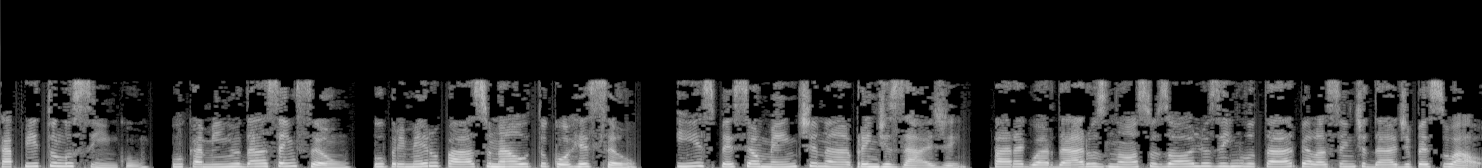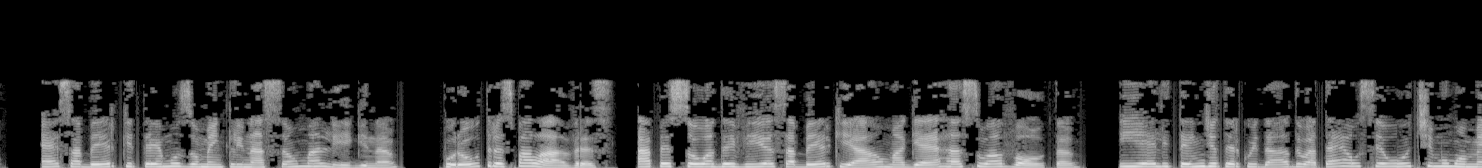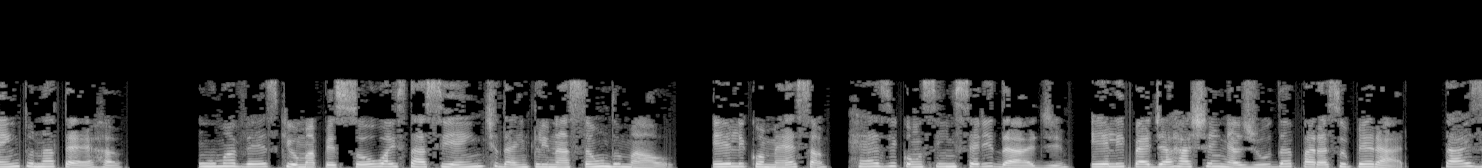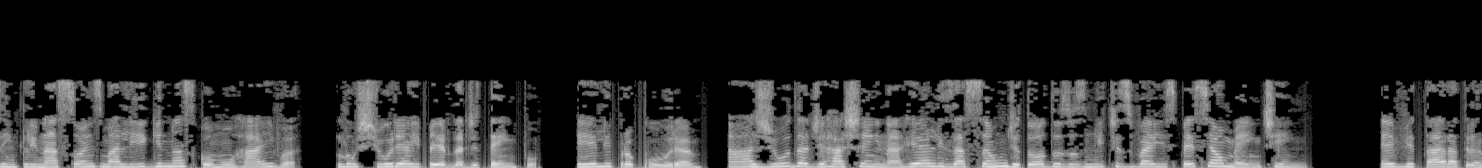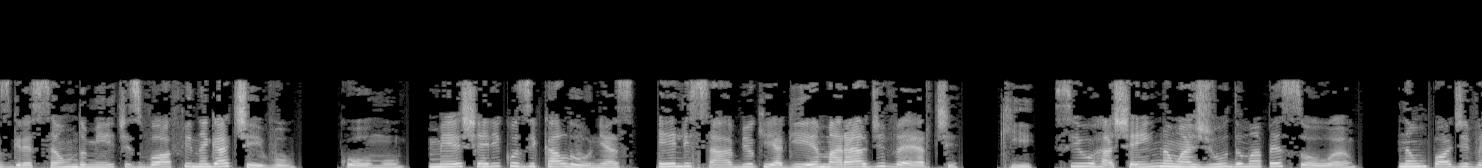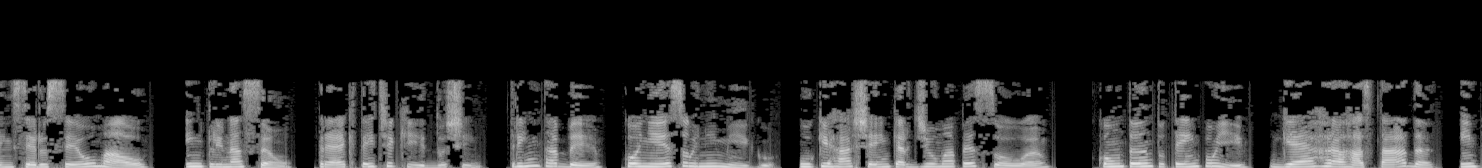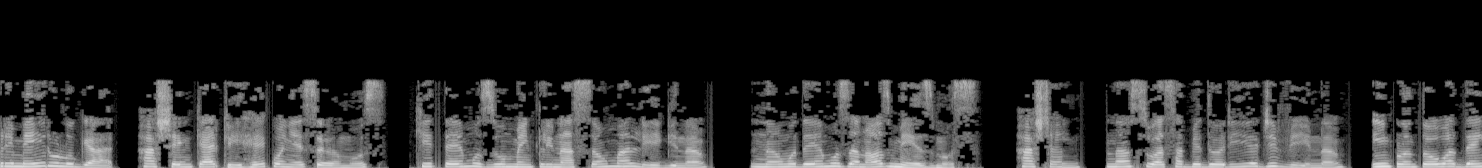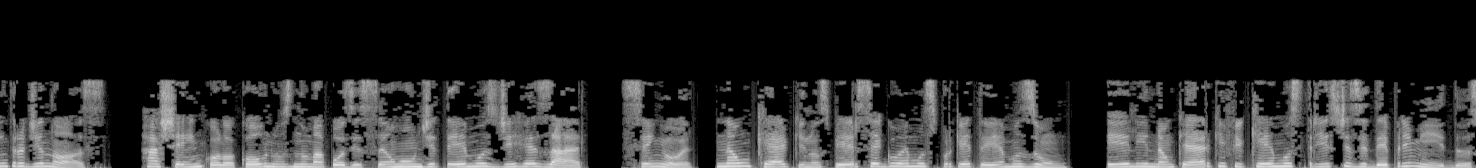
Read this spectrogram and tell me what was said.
Capítulo 5 O caminho da ascensão. O primeiro passo na autocorreção. E especialmente na aprendizagem. Para guardar os nossos olhos e lutar pela santidade pessoal. É saber que temos uma inclinação maligna. Por outras palavras, a pessoa devia saber que há uma guerra à sua volta. E ele tem de ter cuidado até o seu último momento na Terra. Uma vez que uma pessoa está ciente da inclinação do mal, ele começa, reze com sinceridade. Ele pede a Hashem ajuda para superar tais inclinações malignas como raiva, luxúria e perda de tempo. Ele procura a ajuda de Hashem na realização de todos os vai especialmente em evitar a transgressão do mitzvof negativo, como mexericos e calúnias. Ele sabe o que a Guiemara adverte, que, se o Hashem não ajuda uma pessoa, não pode vencer o seu mal. Inclinação. Tractate Kiddush. 30b. Conheça o inimigo. O que Hashem quer de uma pessoa. Com tanto tempo e guerra arrastada, em primeiro lugar, Hashem quer que reconheçamos que temos uma inclinação maligna. Não o demos a nós mesmos. Hashem, na sua sabedoria divina, implantou-a dentro de nós. Hashem colocou-nos numa posição onde temos de rezar. Senhor, não quer que nos perseguamos porque temos um. Ele não quer que fiquemos tristes e deprimidos.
